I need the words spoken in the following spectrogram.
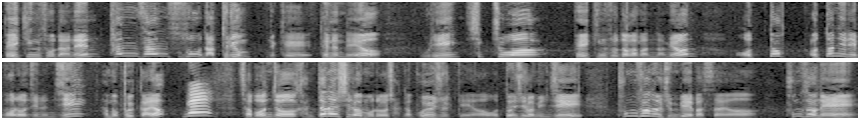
베이킹 소다는 탄산수소 나트륨 이렇게 되는데요. 우리 식초와 베이킹 소다가 만나면 어떠, 어떤 일이 벌어지는지 한번 볼까요? 네. 자, 먼저 간단한 실험으로 잠깐 보여줄게요. 어떤 실험인지 풍선을 준비해 봤어요. 풍선에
